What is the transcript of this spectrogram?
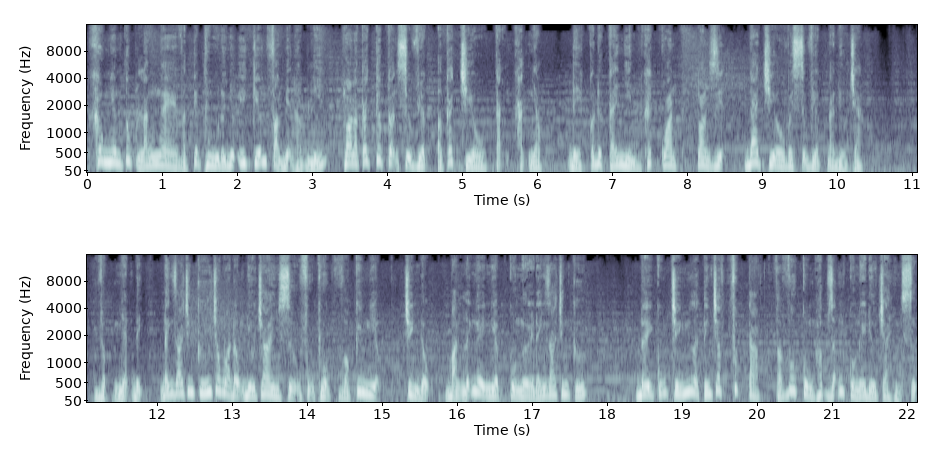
không nghiêm túc lắng nghe và tiếp thu được những ý kiến phản biện hợp lý hoặc là cách tiếp cận sự việc ở các chiều cạnh khác nhau để có được cái nhìn khách quan, toàn diện, đa chiều về sự việc đang điều tra. Việc nhận định, đánh giá chứng cứ trong hoạt động điều tra hình sự phụ thuộc vào kinh nghiệm, trình độ, bản lĩnh nghề nghiệp của người đánh giá chứng cứ. Đây cũng chính là tính chất phức tạp và vô cùng hấp dẫn của nghề điều tra hình sự.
